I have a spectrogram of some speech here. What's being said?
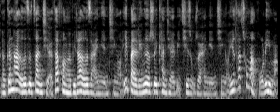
呃，跟他儿子站起来，他反而比他儿子还年轻哦。一百零二岁看起来比七十五岁还年轻哦，因为他充满活力嘛。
